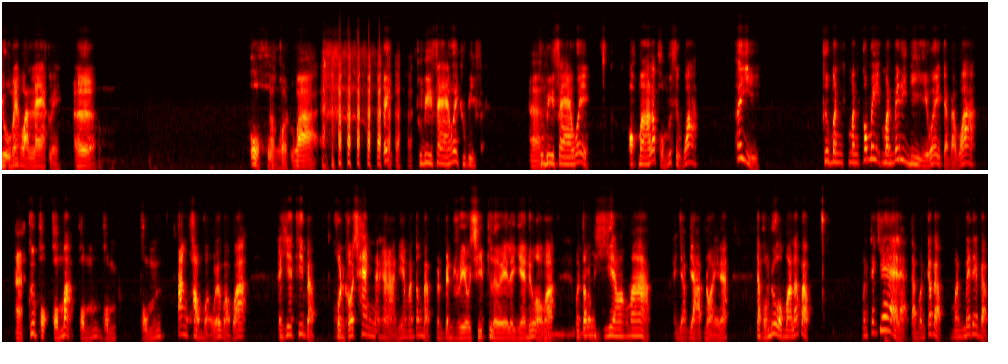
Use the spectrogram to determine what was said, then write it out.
ดูแม่งวันแรกเลย เออ โอ้โหปรากฏว่าเฮ้ย to be fair เว้ย to be fair อ่า to be fair เว้ยออกมาแล้วผมรู้สึกว่าเฮ้ยคือมันมันก็ไม่มันไม่ได้ดีเว้ยแต่แบบว่าอะคือผมผมอะผมผมผมตั้งความหวังไว้แบบว่าไอ้เหี้ยที่แบบคนเขาแช่งกันขนาดเนี้ยมันต้องแบบมันเป็นเรียลชิดเลยอะไรเงี้ยนึกออกว่ามันต้องเฮี้ยมากๆหยาบๆหน่อยนะแต่ผมดูออกมาแล้วแบบ มันก็แย่แหละ แต่มันก็แบบมันไม่ได้แบบ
